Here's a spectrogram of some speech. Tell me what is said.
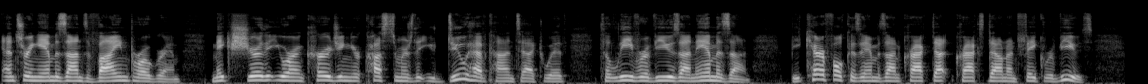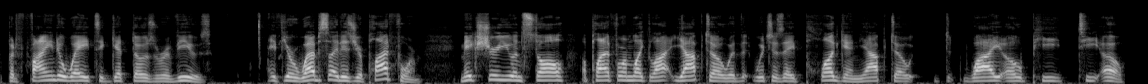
entering Amazon's Vine program. Make sure that you are encouraging your customers that you do have contact with to leave reviews on Amazon. Be careful because Amazon cracks down on fake reviews, but find a way to get those reviews. If your website is your platform, make sure you install a platform like Yapto, which is a plugin, Yapto, Y O P T O,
